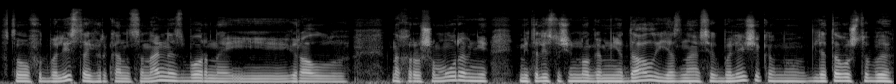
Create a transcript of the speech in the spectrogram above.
в того футболиста, игрока национальной сборной и играл на хорошем уровне. Металлист очень много мне дал, и я знаю всех болельщиков, но для того, чтобы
